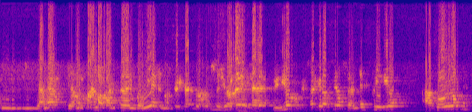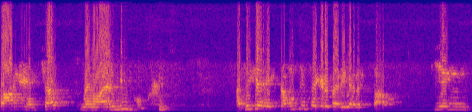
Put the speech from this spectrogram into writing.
y ya, no, ya, forma parte del gobierno. Ricardo Rosselló le, le despidió, porque eso es gracioso, él despidió a todos los que estaban en el chat, menos a él mismo. Así que estamos sin Secretaría de Estado. Quien,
